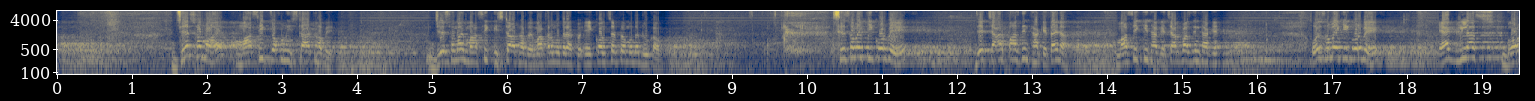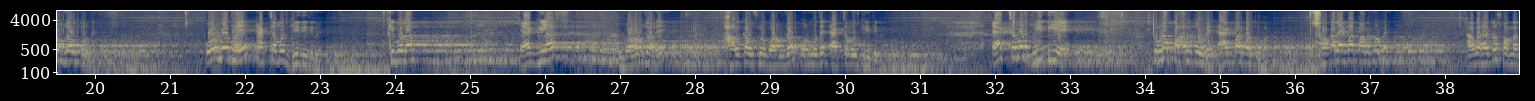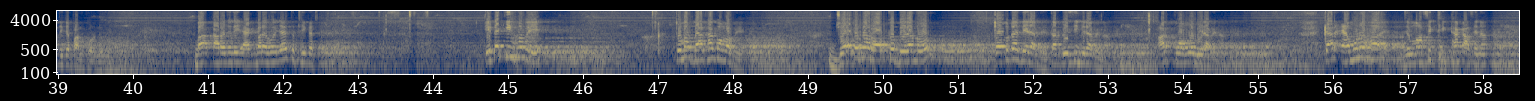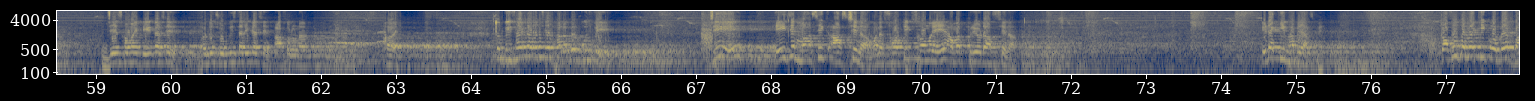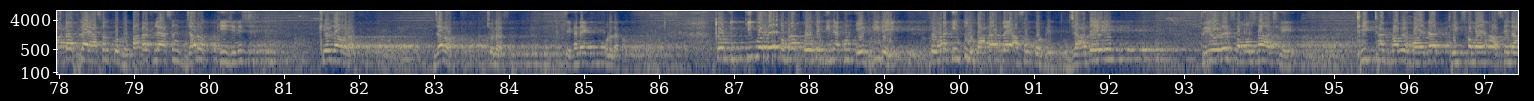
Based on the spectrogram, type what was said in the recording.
যে সময় মাসিক যখন স্টার্ট হবে, যে সময় মাসিক স্টার্ট হবে, মাথার মধ্যে রাখো, এই কনসেপ্টের মধ্যে ঢুকাও। সে সময় কি করবে? যে চার পাঁচ দিন থাকে, তাই না? মাসিক কি থাকে? চার পাঁচ দিন থাকে। ওই সময় কি করবে? এক গ্লাস গরম জল করবে। ওর মধ্যে এক চামচ ঘি দিয়ে দিবে। কি বললাম? এক গ্লাস গরম জলে, হালকা উষ্ণ গরম জল, ওর মধ্যে এক চামচ ঘি দিবে। এক চামচ ঘি দিয়ে তোমরা পান করবে, একবার বা দুবার। সকালে একবার পান করবে, আবার হয়তো সন্ধ্যার দিকে পান করে নেবে। বা কারও যদি একবারে হয়ে যায়, তো ঠিক আছে। এটা কি হবে? তোমার ব্যথা কমাবে। যতটা রক্ত বেরানোর, ততটাই বেরাবে, তার বেশি বেরাবে না, আর কমও বেরাবে না। কার এমনও হয় যে মাসিক ঠিকঠাক আসে না। যে সময় ডেট আছে, হয়তো চব্বিশ তারিখ আছে আসলো না। হয়। তো বিষয়টা হচ্ছে ভালো করে বুঝবে যে এই যে মাসিক আসছে না মানে সঠিক সময়ে আমার পিরিয়ড আসছে না, এটা কীভাবে আসবে? তখন তোমরা কি করবে? বাটারফ্লাই আসন করবে। বাটারফ্লাই আসন জানো কি জিনিস? কেউ জানো না? জানো? চলে আসো। এখানে করে দেখো। তো কি- করবে তোমরা প্রত্যেক দিন এখন এভরিডে তোমরা কিন্তু বাটারফ্লাই আসন করবে। যাদের পিরিয়ডের সমস্যা আছে ঠিকঠাক ভাবে হয় না, ঠিক সময় আসে না,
